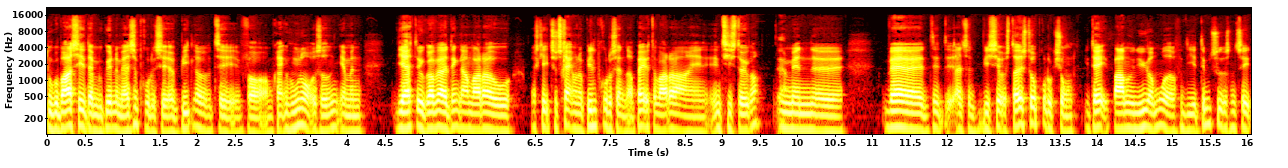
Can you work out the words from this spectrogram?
Du kan bare se, at der begyndte at masseproducere biler til, for omkring 100 år siden. Jamen, ja, det kan godt være, at dengang var der jo måske 200-300 bilproducenter, og bagefter var der en, en 10 stykker. Ja. Men øh, hvad, det, det, altså, vi ser jo stadig stor produktion i dag, bare med nye områder, fordi det betyder sådan set, at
